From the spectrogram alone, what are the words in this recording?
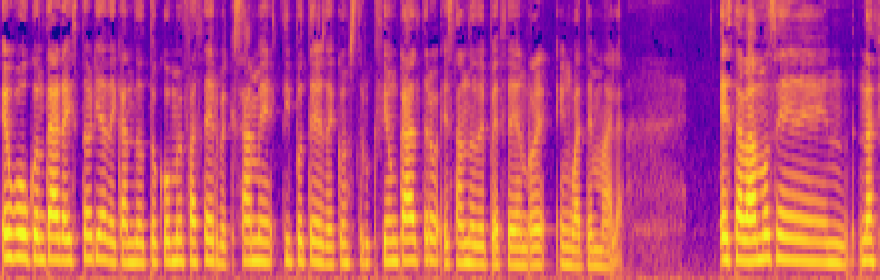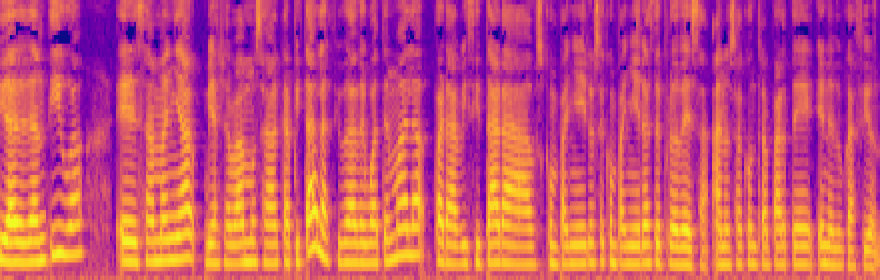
Eu vou contar a historia de cando tocoume facer o exame tipo 3 de construcción 4 estando de PCR en Guatemala. Estábamos en, na cidade de Antigua, Esa mañá viaxábamos á capital, a ciudad de Guatemala, para visitar aos compañeiros e compañeiras de Prodesa, a nosa contraparte en educación.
